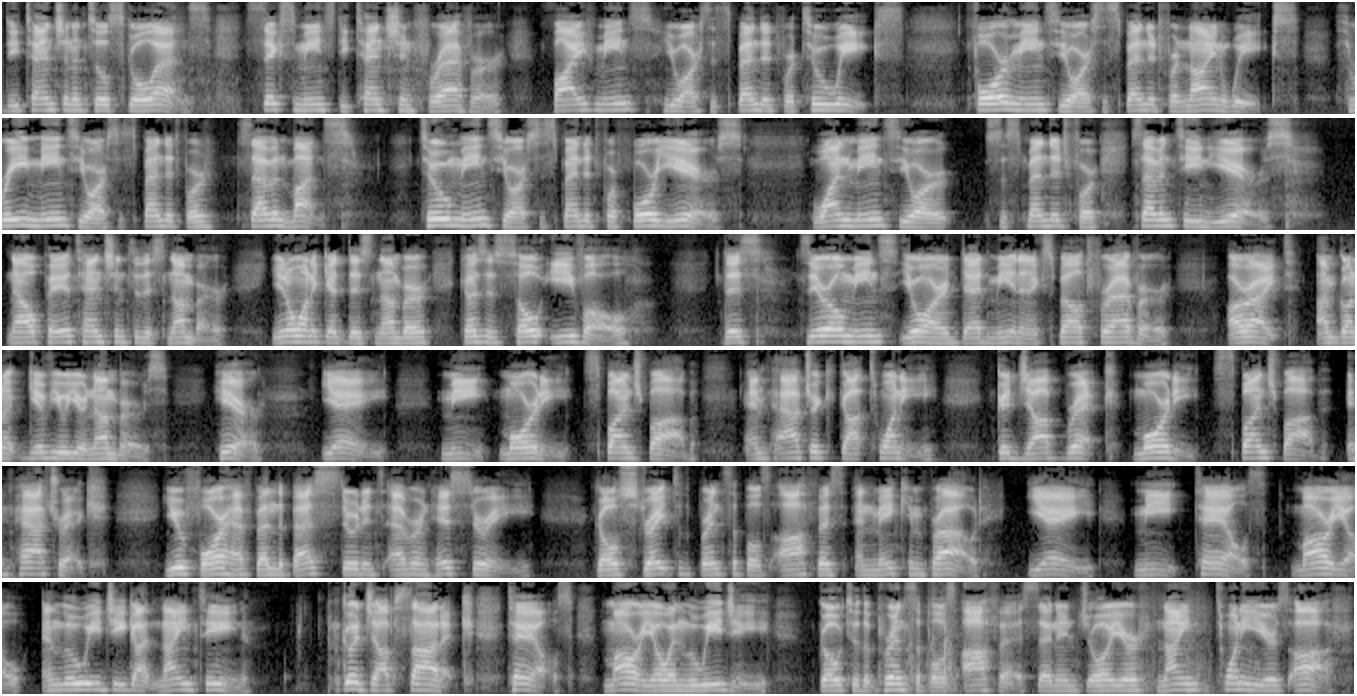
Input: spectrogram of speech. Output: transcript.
detention until school ends. 6 means detention forever. 5 means you are suspended for 2 weeks. 4 means you are suspended for 9 weeks. 3 means you are suspended for 7 months. 2 means you are suspended for 4 years. 1 means you are suspended for 17 years. Now pay attention to this number. You don't want to get this number because it's so evil. This zero means you are dead meat and expelled forever. Alright, I'm gonna give you your numbers. Here. Yay. Me, Morty, SpongeBob, and Patrick got 20. Good job, Rick, Morty, SpongeBob, and Patrick. You four have been the best students ever in history. Go straight to the principal's office and make him proud. Yay! Me, Tails, Mario, and Luigi got 19. Good job, Sonic, Tails, Mario, and Luigi. Go to the principal's office and enjoy your nine, 20 years off.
